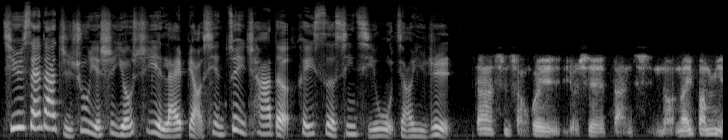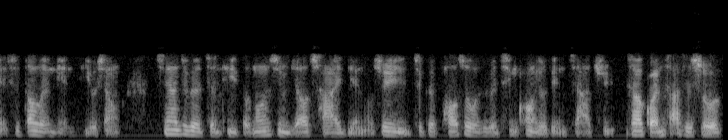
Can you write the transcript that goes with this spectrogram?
其余三大指数也是有史以来表现最差的黑色星期五交易日。当然市场会有些担心哦，那一方面也是到了年底，我想现在这个整体流动性比较差一点哦，所以这个抛售的这个情况有点加剧。要观察是说，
